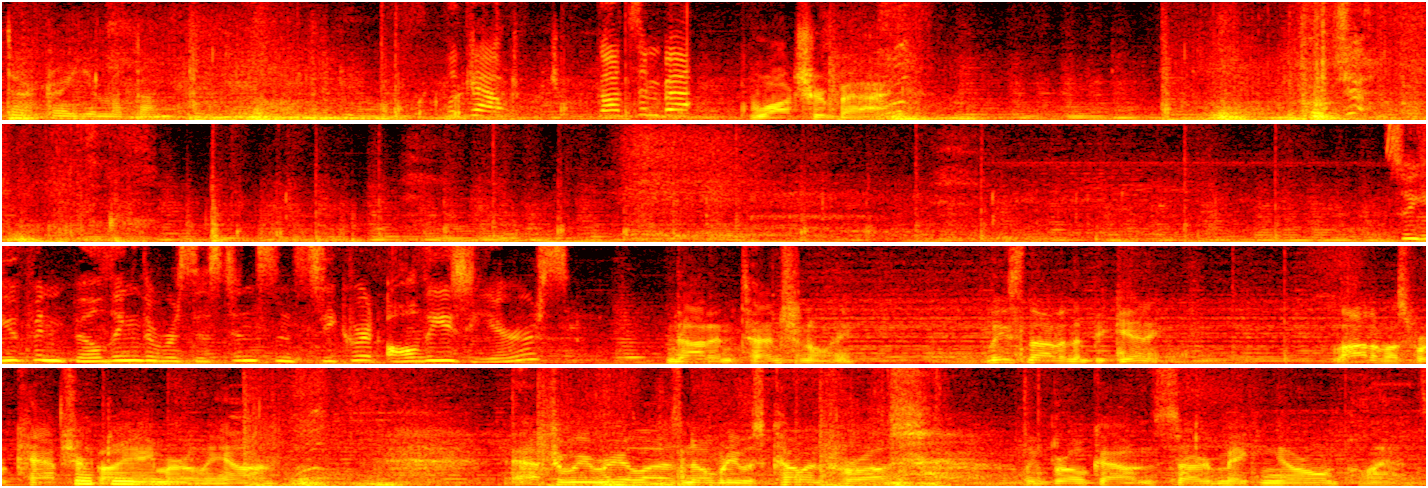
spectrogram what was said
Tak a jdeme tam. Look out! Got some back. Watch your back. So you've been building the resistance in secret all these years? Not intentionally. At least not in the beginning. A lot of us were captured by. AIM early on. After we realized nobody was coming for us, we broke out and started making our own plans.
